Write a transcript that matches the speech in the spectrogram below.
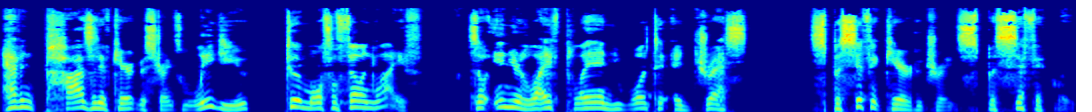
Having positive character strengths will lead you to a more fulfilling life. So in your life plan, you want to address specific character traits specifically.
